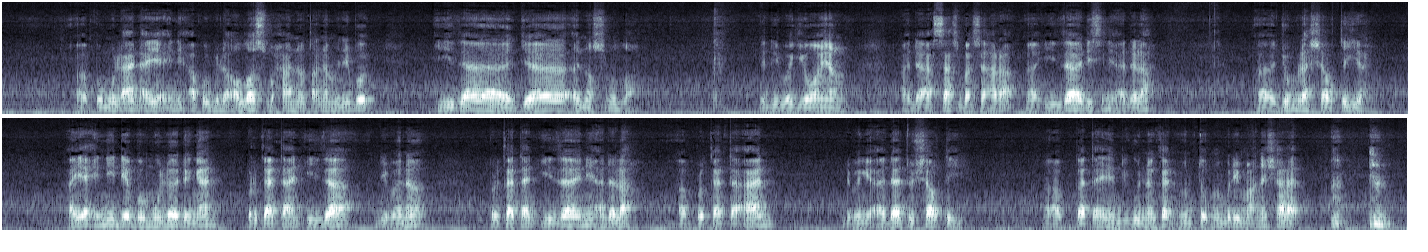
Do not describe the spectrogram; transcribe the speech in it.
uh, permulaan ayat ini apabila Allah Subhanahu Wa Taala menyebut idza jaa nasrullah. Jadi bagi orang yang ada asas bahasa Arab, uh, idza di sini adalah uh, jumlah syartiyah. Ayat ini dia bermula dengan perkataan idza di mana perkataan idza ini adalah uh, perkataan dipanggil adatu syarti. Uh, perkataan yang digunakan untuk memberi makna syarat.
